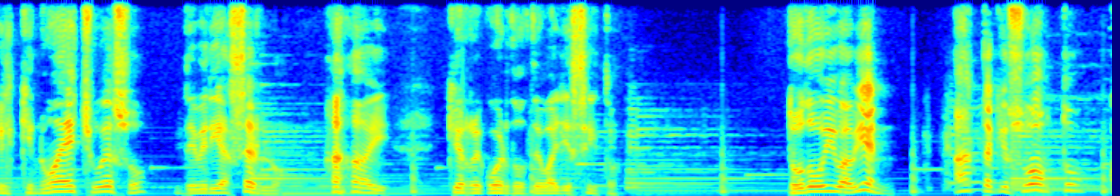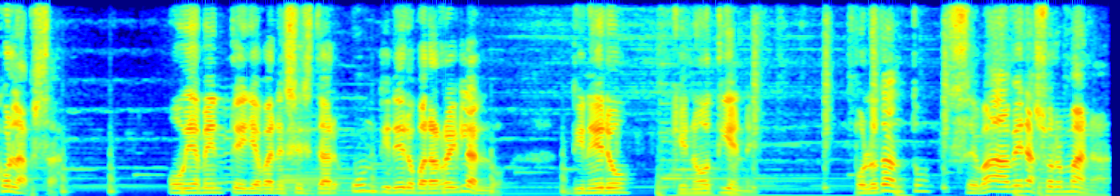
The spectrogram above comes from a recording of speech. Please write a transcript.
el que no ha hecho eso, debería hacerlo. ¡Ay! ¡Qué recuerdos de Vallecito! Todo iba bien, hasta que su auto colapsa. Obviamente ella va a necesitar un dinero para arreglarlo, dinero que no tiene. Por lo tanto, se va a ver a su hermana,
